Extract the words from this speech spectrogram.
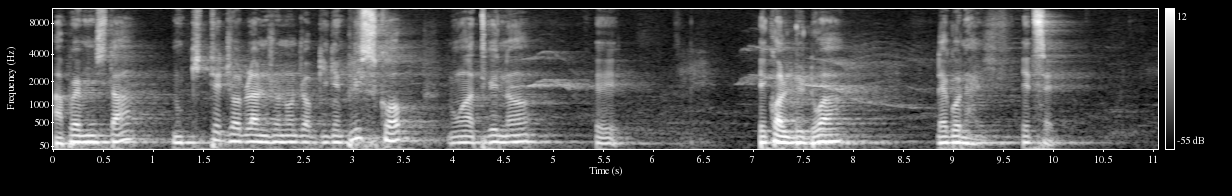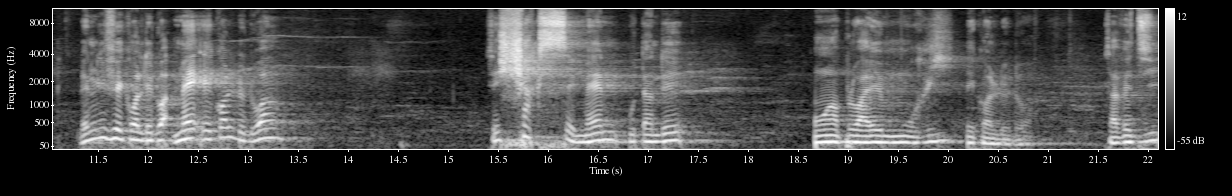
Après Minusta, nous quittons le job là, nous joignons un job qui a plus de scope, nous entrons dans l'école de droit de Gonaïve, etc. L'église école de droit, mais école de droit, c'est chaque semaine, vous entendez, on employé mourir école de droit. Ça veut dire,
